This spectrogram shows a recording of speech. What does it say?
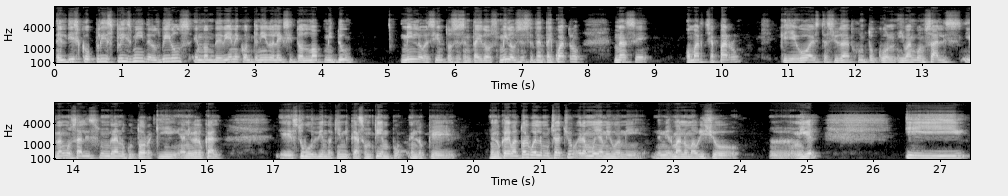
el disco Please Please Me de los Beatles, en donde viene contenido el éxito Love Me Do. 1962. 1974 nace Omar Chaparro, que llegó a esta ciudad junto con Iván González. Iván González, un gran locutor aquí a nivel local, eh, estuvo viviendo aquí en mi casa un tiempo, en lo que, en lo que levantó el vuelo el muchacho, era muy amigo de mi, de mi hermano Mauricio eh, Miguel. Y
